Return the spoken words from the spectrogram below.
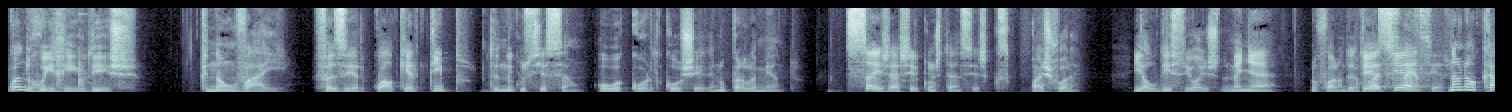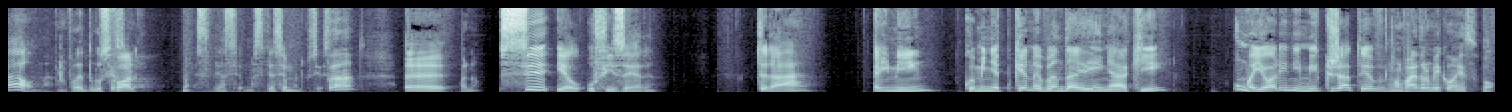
Quando Rui Rio diz que não vai fazer qualquer tipo de negociação ou acordo com o Chega no Parlamento, seja as circunstâncias que, quais forem, e ele disse hoje de manhã no fórum da falei de TSF... cedências. Não, não, calma. Não falei de negociação. Fora... Não, cedência, uma cedência é uma negociação. Pronto. Uh, não? se ele o fizer, terá em mim, com a minha pequena bandeirinha aqui, o maior inimigo que já teve. Não vai dormir com isso. Bom,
